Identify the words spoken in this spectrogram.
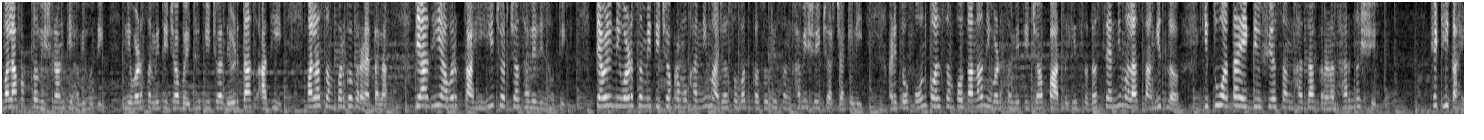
मला फक्त विश्रांती हवी होती. निवड समितीच्या बैठकीच्या दीड तास आधी मला संपर्क करण्यात आला. त्याआधी यावर काहीही चर्चा झालेली नव्हती. त्यावेळी निवड समितीच्या प्रमुखांनी माझ्यासोबत कसोटी संघाविषयी चर्चा केली आणि तो फोन कॉल संपवताना निवड समितीच्या पाचही सदस्यांनी मला सांगितलं की तू आता एक दिवसीय संघाचा कर्णधार नसशील. हे ठीक आहे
